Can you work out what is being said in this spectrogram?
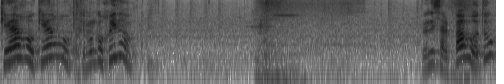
¿Qué hago? ¿Qué hago? ¿Qué me han cogido? ¿Dónde está el pavo, tú?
